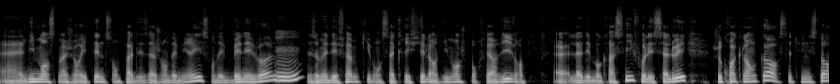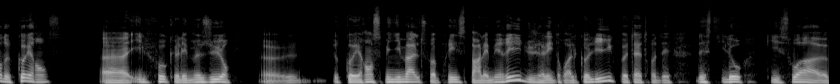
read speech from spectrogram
euh, l'immense majorité ne sont pas des agents des mairies, sont des bénévoles, mmh. des hommes et des femmes qui vont sacrifier leur dimanche pour faire vivre la démocratie. Il faut les saluer. Je crois que là encore, c'est une histoire de cohérence. il faut que les mesures de cohérence minimale soit prise par les mairies, du gel hydroalcoolique, peut-être des, stylos qui soient euh,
